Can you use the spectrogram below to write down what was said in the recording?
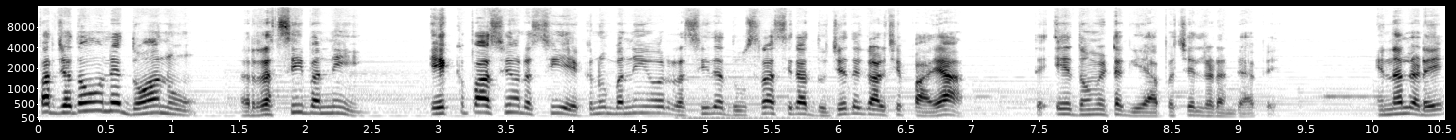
ਪਰ ਜਦੋਂ ਉਹਨੇ ਦੋਹਾਂ ਨੂੰ ਰੱਸੀ ਬੰਨੀ, ਇੱਕ ਪਾਸਿਓਂ ਰੱਸੀ, ਇੱਕ ਨੂੰ ਬੰਨੀ ਔਰ ਰੱਸੀ ਦਾ ਦੂਸਰਾ ਸਿਰਾ ਦੂਜੇ ਦੇ ਗਲ 'ਚ ਪਾਇਆ ਤੇ ਇਹ ਦੋਵੇਂ ਢੱਗੇ ਆਪਸ 'ਚ ਲੜਨ ਡੈ ਪਏ। ਇਹਨਾਂ ਲੜੇ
